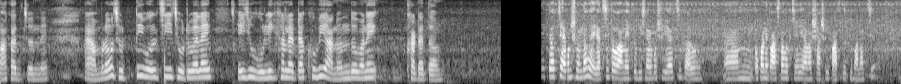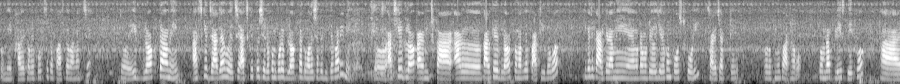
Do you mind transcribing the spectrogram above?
মাখার জন্যে। আর আমরাও সত্যিই বলছি, ছোটোবেলায় এই যে হোলি খেলাটা খুবই আনন্দ মানে খাটাতাম দেখতে হচ্ছে এখন সন্ধ্যা হয়ে গেছে, তো আমি একটু বিছানার শুয়ে আছি, কারণ ওখানে পাস্তা হচ্ছে, আমার শাশুড়ি পাস্তা একটু বানাচ্ছে, তো মেয়ে খাবে খাবে করছে, তো পাস্তা বানাচ্ছে। তো এই ব্লগটা আমি, আজকে যা যা হয়েছে, আজকে তো সেরকম করে ব্লগটা তোমাদের সাথে দিতে পারিনি। তো আজকের ব্লগ, আর কালকের ব্লগ তোমাকে পাঠিয়ে দেবো। ঠিক আছে কালকে আমি মোটামুটি ওই যেরকম পোস্ট করি, সাড়ে চারটে ওরকমই পাঠাবো। তোমরা প্লিজ দেখো আর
